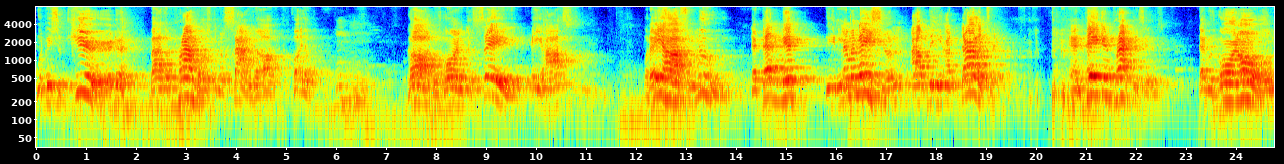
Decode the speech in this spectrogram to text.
would be secured by the promised Messiah forever. God was going to save Ahaz, but Ahaz knew that that meant the elimination of the idolatry and pagan practices that was going on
